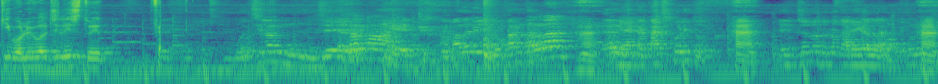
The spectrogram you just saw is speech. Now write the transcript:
কি বলবি বলছিলিস তুই? বলছিলাম যে আমাদের এই দোকানটা হ্যাঁ। আমি একা কাজ করি তো। হ্যাঁ। এর জন্য দুটো কারিগর লাগবে। হ্যাঁ।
